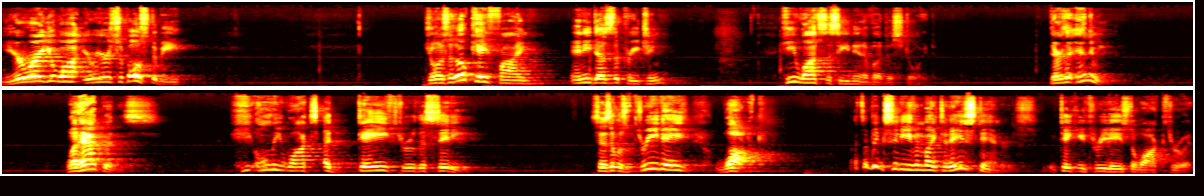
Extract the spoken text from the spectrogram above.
You're where you want, you're where you're supposed to be. Jonah said, Okay, fine. And he does the preaching. He wants to see Nineveh destroyed. They're the enemy. What happens? He only walks a day through the city. Says it was a three day walk. That's a big city even by today's standards. It would take you three days to walk through it.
